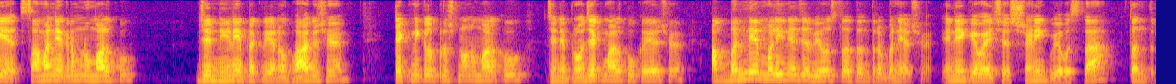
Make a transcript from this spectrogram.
કે સામાન્ય ક્રમનું માળખું, જે નિર્ણય પ્રક્રિયાનો ભાગ છે ટેકનિકલ પ્રશ્નોનું માળખું, જેને પ્રોજેક્ટ માળખું કહે છે, આ બંને મળીને જે વ્યવસ્થા તંત્ર બને છે, એને કહેવાય છે શ્રેણિક વ્યવસ્થા તંત્ર.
